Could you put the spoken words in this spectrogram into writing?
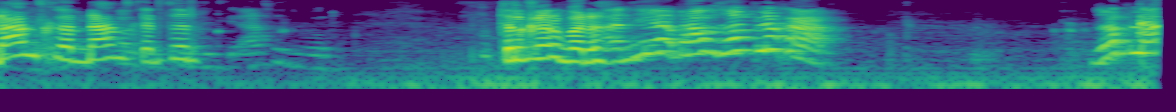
डान्स कर डान्स कर चल. असंच बोल. चल कर बरं. आणि हे भाऊ झोपला का? झोपला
